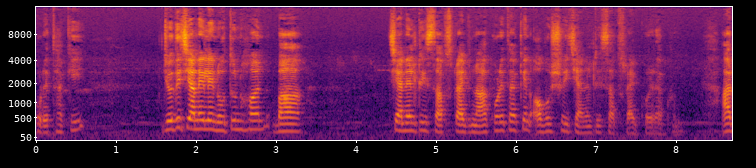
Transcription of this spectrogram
করে থাকি, যদি চ্যানেলে নতুন হন বা চ্যানেলটি সাবস্ক্রাইব না করে থাকেন, অবশ্যই চ্যানেলটি সাবস্ক্রাইব করে রাখুন। আর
